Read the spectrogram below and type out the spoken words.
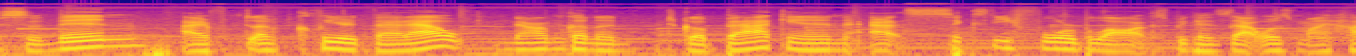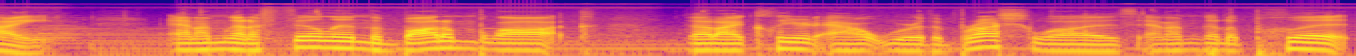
so then I've, I've cleared that out. Now I'm going to go back in at 64 blocks because that was my height. And I'm going to fill in the bottom block that I cleared out where the brush was. And I'm going to put,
